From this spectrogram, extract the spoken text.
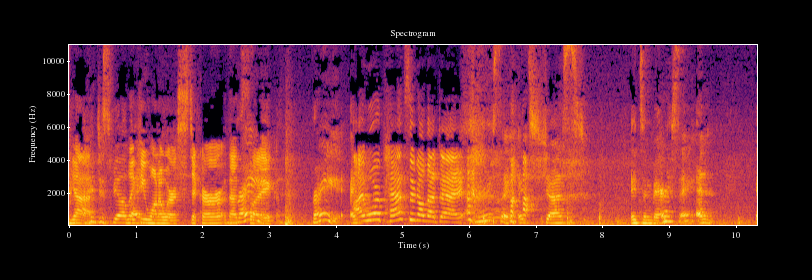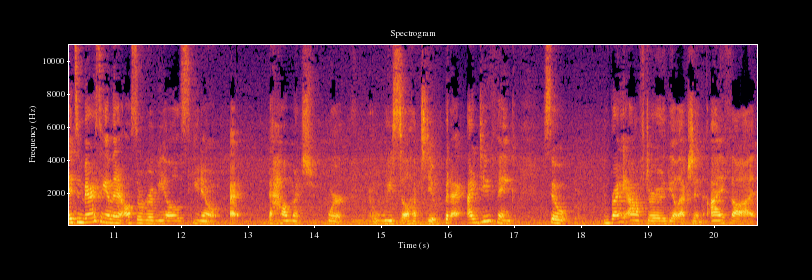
Yeah. I just feel like, like- you want to wear a sticker that's right. like right. And I wore a pantsuit on that day. seriously, it's just it's embarrassing, and it's embarrassing, and then it also reveals, you know, uh, how much work we still have to do. But I, I do think so. Right after the election, I thought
